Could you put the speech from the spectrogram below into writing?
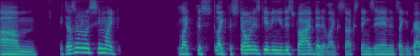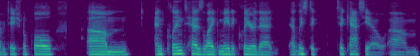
Um, it doesn't really seem like like this like the stone is giving you this vibe that it like sucks things in. It's like a gravitational pull. Um, and Clint has like made it clear that at least to to Cassio, um,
